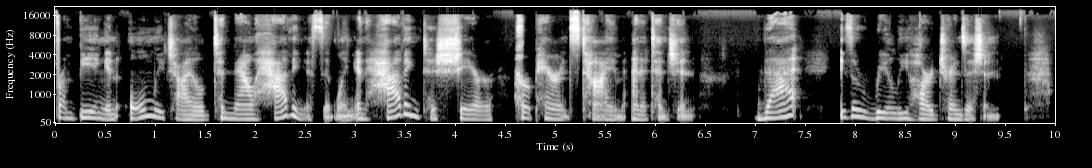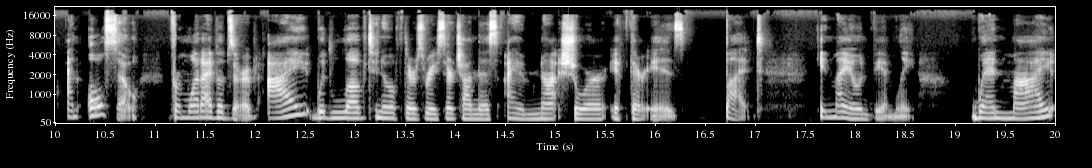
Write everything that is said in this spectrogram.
from being an only child to now having a sibling and having to share her parents' time and attention. That is a really hard transition. And also, from what I've observed, I would love to know if there's research on this. I am not sure if there is, but in my own family, when my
